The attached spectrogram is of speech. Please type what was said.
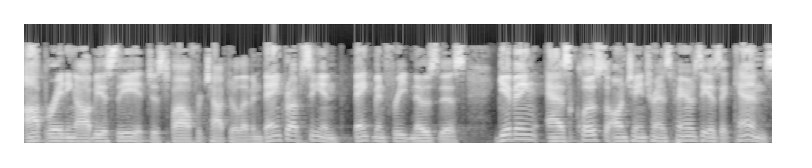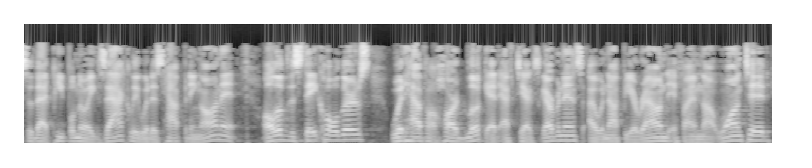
operating, obviously. It just filed for Chapter 11 bankruptcy, and Bankman Fried knows this. Giving as close to on-chain transparency as it can so that people know exactly what is happening on it. All of the stakeholders would have a hard look at FTX governance. I would not be around if I am not wanted.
